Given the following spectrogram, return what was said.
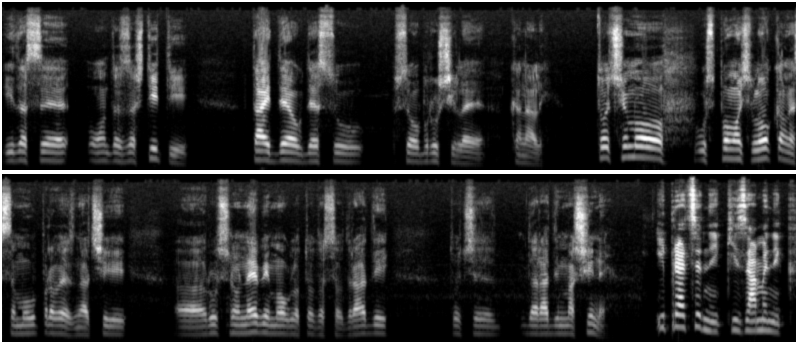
i da se onda zaštiti taj deo gde su se obrušile kanali. To ćemo uz pomoć lokalne samouprave, znači e, ručno ne bi moglo to da se odradi, to će da radi mašine. I predsjednik i zamenik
